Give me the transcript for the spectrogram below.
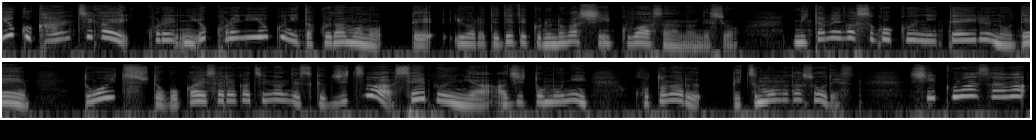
よく勘違いこれにこれによく似た果物って言われて出てくるのがシークワーサーなんですよ。見た目がすごく似ているので同一種と誤解されがちなんですけど実は成分や味ともに異なる別物だそうです。シークワーサーは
